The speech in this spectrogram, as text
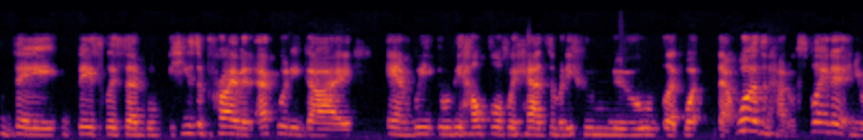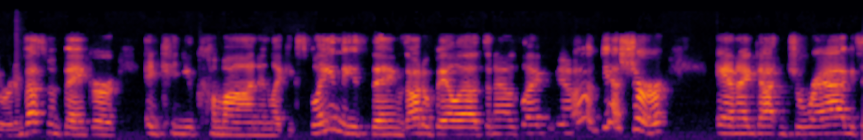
they basically said, well, he's a private equity guy. And we it would be helpful if we had somebody who knew like what that was and how to explain it. And you were an investment banker, and can you come on and like explain these things, auto bailouts? And I was like, you know, oh, yeah, sure. And I got dragged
